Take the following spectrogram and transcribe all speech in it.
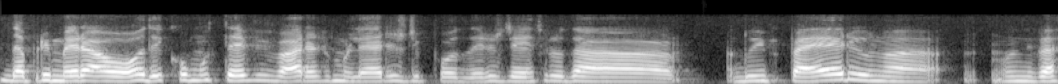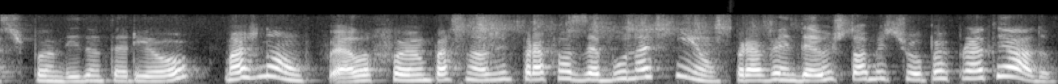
da primeira ordem, como teve várias mulheres de poderes dentro da, do Império, na, no universo expandido anterior. Mas não, ela foi um personagem pra fazer bonequinho, pra vender um Stormtrooper prateado.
